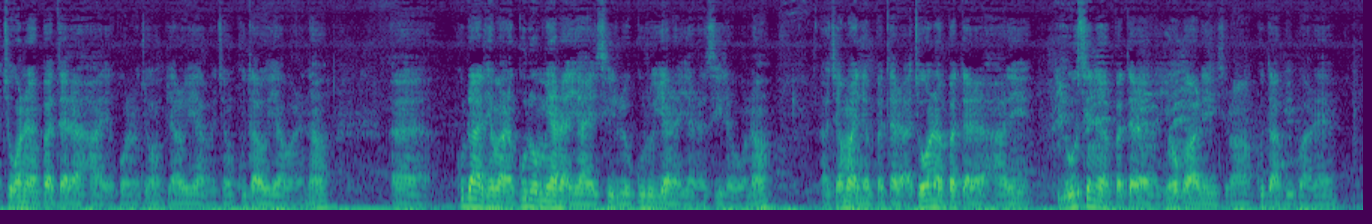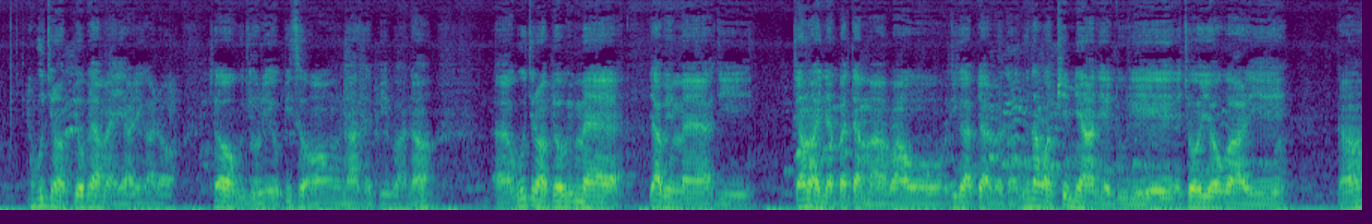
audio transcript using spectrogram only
အကျော်နဲ့ပတ်သက်တာဟာရေအကုန်လုံးကျွန်တော်ပြလို့ရပါတယ်ကျွန်တော်ကုသလို့ရပါတယ်เนาะအဲ ကုတထဲမှာကုလို့မရတဲ့အရာတွေစီလို့ကုလို့ရတဲ့အရာတွေစီတယ်ပေါ့နော်အဲကျမ်းမာရေးနဲ့ပတ်သက်တာအကျိုးနဲ့ပတ်သက်တဲ့ဟာတွေရိုးစင်းနဲ့ပတ်သက်တဲ့ယောဂတွေကျွန်တော်ကုသပေးပါတယ်အခုကျွန်တော်ပြောပြမယ့်အရာတွေကတော့ကျွန်တော်ဗီဒီယိုလေးကိုပြီးဆုံးအောင်နားဆင်ပေးပါနော်အဲအခုကျွန်တော်ပြောပြမယ့်ပြပေးမယ့်ဒီကျမ်းမာရေးနဲ့ပတ်သက်မှာဘာကိုအဓိကပြမယ်ဆိုတော့အခုနောက်မှာဖြစ်များနေတဲ့လူတွေအကျိုးယောဂတွေနော်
